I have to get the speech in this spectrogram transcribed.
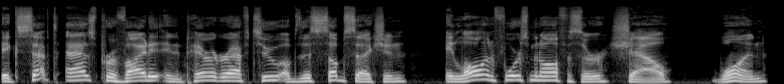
Except as provided in paragraph 2 of this subsection, a law enforcement officer shall 1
